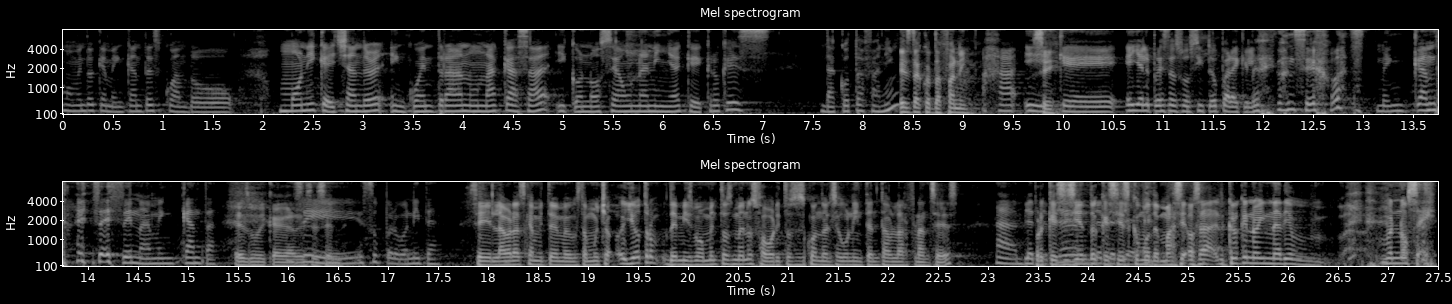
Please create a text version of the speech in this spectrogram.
momento que me encanta es cuando Mónica y Chandler encuentran una casa y conoce a una niña que creo que es Dakota Fanning. Es Dakota Fanning. Ajá, y Sí. que ella le presta su osito para que le dé consejos. Me encanta esa escena, me encanta. Es muy cagada esa escena. Sí, es súper bonita. Sí, la verdad es que a mí también me gusta mucho. Y otro de mis momentos menos favoritos es cuando él según intenta hablar francés. Ah, ble, Porque ble, sí siento ble, que sí es como demasiado. O sea, creo que no hay nadie. Bueno, no sé.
